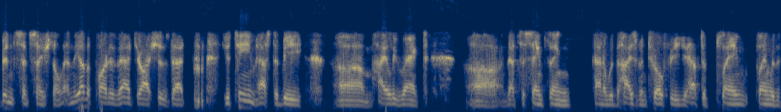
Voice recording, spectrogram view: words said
been sensational. And the other part of that, Josh, is that your team has to be um, highly ranked. Uh, that's the same thing kind of with the Heisman Trophy. You have to playing playing with a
